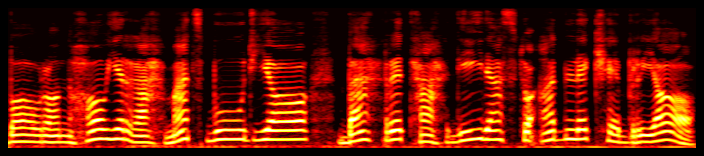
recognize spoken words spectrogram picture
بارانهای رحمت بود یا بهر تهدید است و عدل کبریا؟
